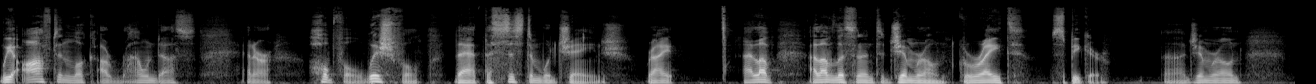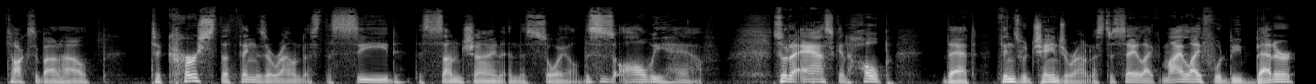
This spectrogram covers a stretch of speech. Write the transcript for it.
We often look around us and are hopeful, wishful that the system would change, right? I love I love listening to Jim Rohn, great speaker. Uh, Jim Rohn talks about how to curse the things around us, the seed, the sunshine, and the soil. This is all we have. So to ask and hope that things would change around us, to say like my life would be better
